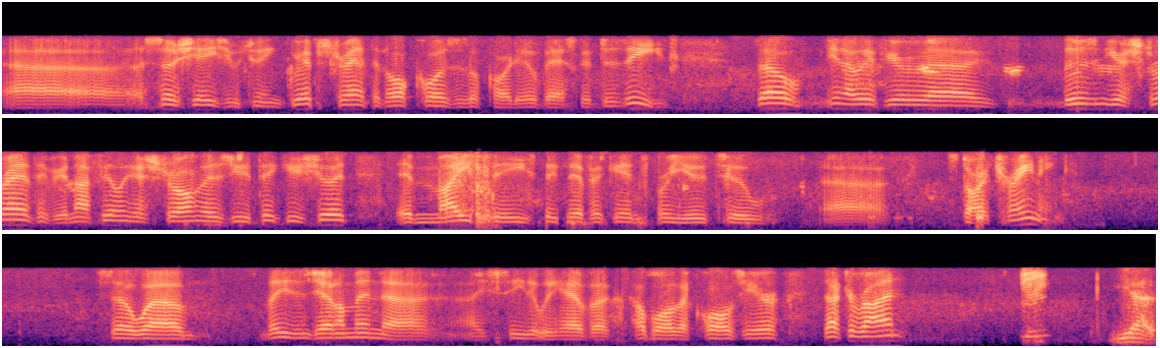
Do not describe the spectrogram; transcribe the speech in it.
uh, association between grip strength and all causes of cardiovascular disease. So, you know, if you're uh, losing your strength, if you're not feeling as strong as you think you should, it might be significant for you to uh, start training. So, um, ladies and gentlemen, uh, I see that we have a couple other calls here. Dr. Ron? Yes.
